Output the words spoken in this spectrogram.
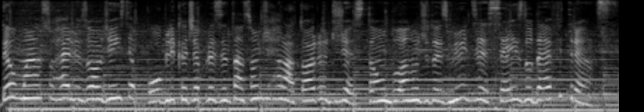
Delmarço realizou audiência pública de apresentação de relatório de gestão do ano de 2016 do DF-Trans.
